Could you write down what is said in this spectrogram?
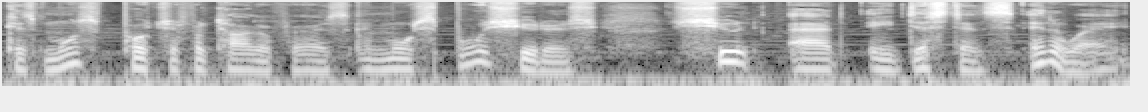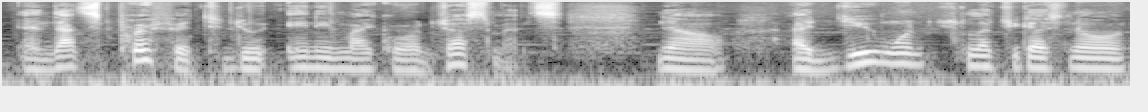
because most portrait photographers and most sports shooters shoot at a distance anyway, and that's perfect to do any micro adjustments. Now, I do want to let you guys know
